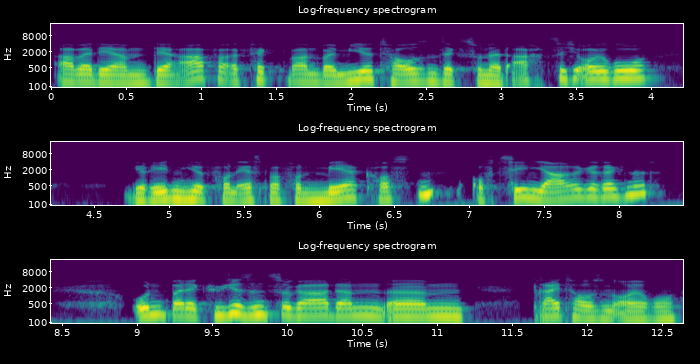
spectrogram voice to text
aber der, der AFA-Effekt waren bei mir 1680 Euro. Wir reden hier von erstmal von mehr Kosten auf 10 Jahre gerechnet. Und bei der Küche sind es sogar dann ähm, 3000 Euro.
